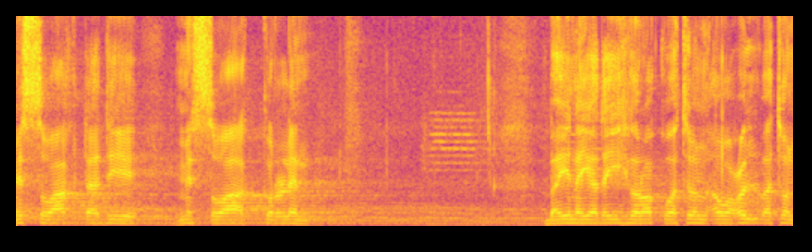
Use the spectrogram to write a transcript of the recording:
মিসওয়াকটা দিয়ে মিসওয়াক করলেন। বাইনা ইয়াদাইহি রাকওয়াতুন আও উলবাতুন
